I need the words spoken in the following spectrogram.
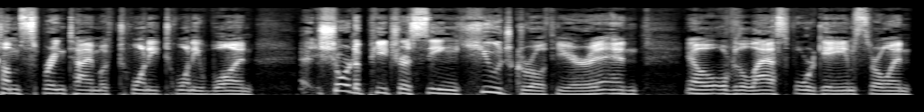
come springtime of 2021. Short of Petras seeing huge growth here, and you know over the last four games throwing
